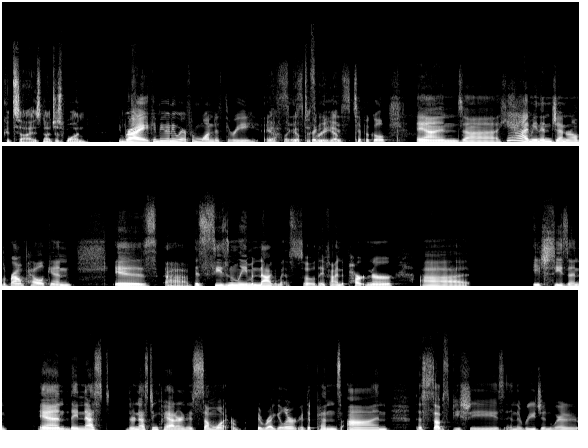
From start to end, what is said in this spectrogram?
Good size, not just one. right it can be anywhere from one to three Yeah, is- like is up to pretty- three, yep. is typical and uh, yeah i mean in general the brown pelican is uh, is seasonally monogamous. So they find a partner uh, each season and they nest their nesting pattern is somewhat irregular. It depends on the subspecies and the region where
